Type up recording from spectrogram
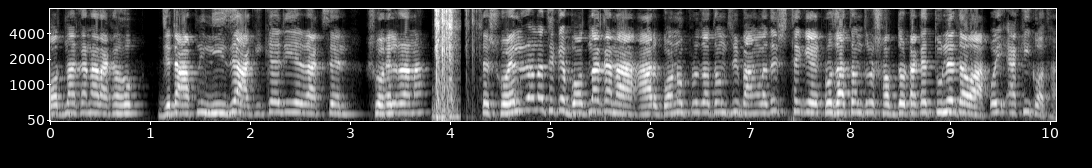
বদনাকানা রাখা হোক, যেটা আপনি নিজে আকিকা দিয়ে রাখছেন সোহেল রানা? সোহেল রানা থেকে বদনাকানা আর গণপ্রজাতন্ত্রী বাংলাদেশ থেকে প্রজাতন্ত্র শব্দটাকে তুলে দেওয়া ওই একই কথা।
